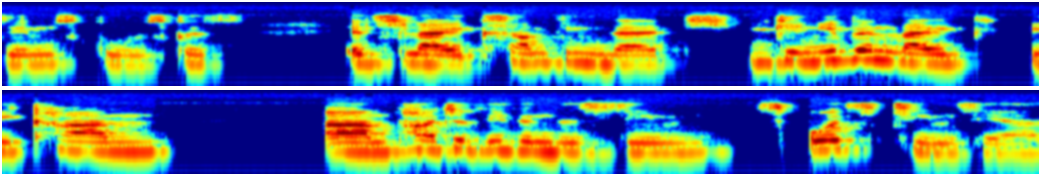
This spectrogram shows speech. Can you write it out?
Zim schools because it's like something that you can even like become um, part of even the Zim sports teams here.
